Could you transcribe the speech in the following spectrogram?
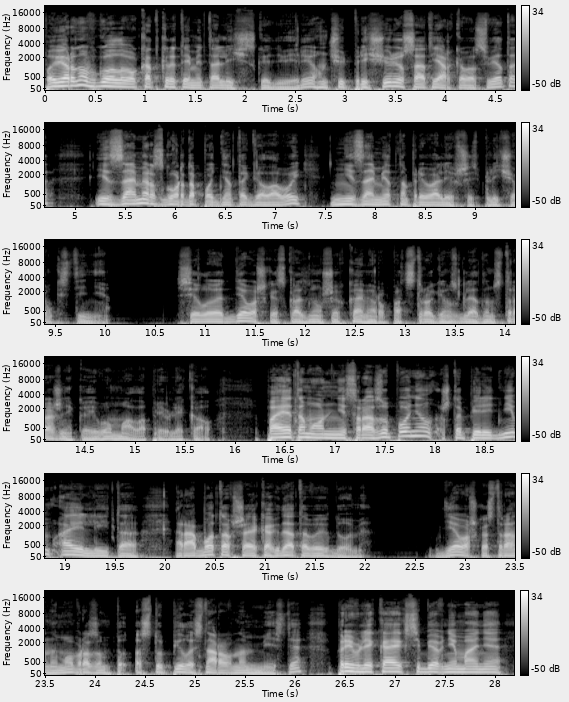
Повернув голову к открытой металлической двери, он чуть прищурился от яркого света и замер с гордо поднятой головой, незаметно привалившись плечом к стене. Силуэт девушки, скользнувшей в камеру под строгим взглядом стражника, его мало привлекал. Поэтому он не сразу понял, что перед ним Аэлита, работавшая когда-то в их доме. Девушка странным образом оступилась на ровном месте, привлекая к себе внимание —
